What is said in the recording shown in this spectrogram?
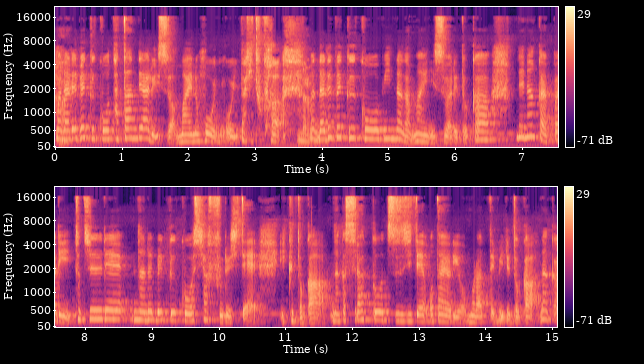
まあはい。なるべくこう畳んである椅子は前の方に置いたりとか、まあ、なるほど。なるべくこうみんなが前に座るとか、でなんかやっぱり途中でなるべくこうシャッフルしていくとか、なんかスラックを通じてお便りをもらってみるとか、なんか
